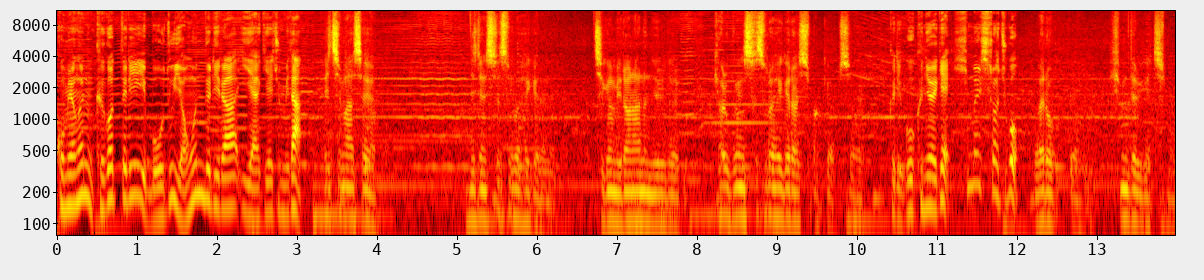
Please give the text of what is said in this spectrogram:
고명은 그것들이 모두 영혼들이라 이야기해 줍니다. 잊지 마세요. 이젠 스스로 해결해요. 지금 일어나는 일들 결국엔 스스로 해결할 수밖에 없어요. 그리고 그녀에게 힘을 실어주고 외롭고 힘들겠지만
